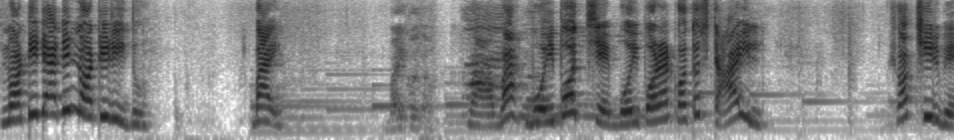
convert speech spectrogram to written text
নটি ড্যাডি নটি রিদু বাই বাবা বই পড়ছে বই পড়ার কত স্টাইল সব ছিড়বে।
